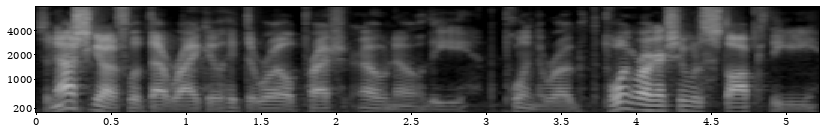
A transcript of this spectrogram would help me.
So now she got to flip that Raikou, hit the royal pressure. Oh no, the pulling the rug. The pulling rug actually would have stopped the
